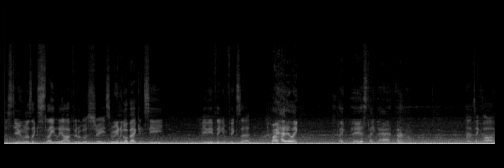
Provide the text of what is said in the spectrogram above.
the steering wheel's like slightly off, it'll go straight. So we're gonna go back and see maybe if they can fix that. You probably had it like like this, like that. I don't know. Yeah, it's like off.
